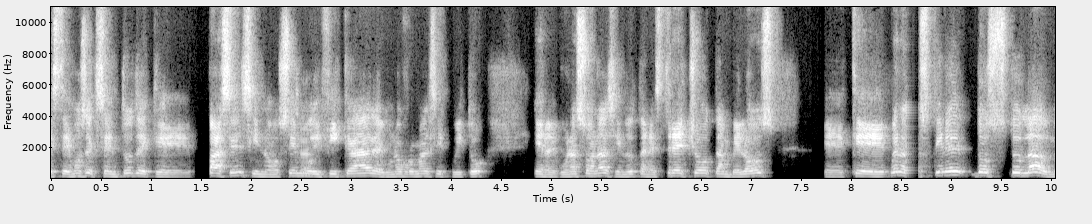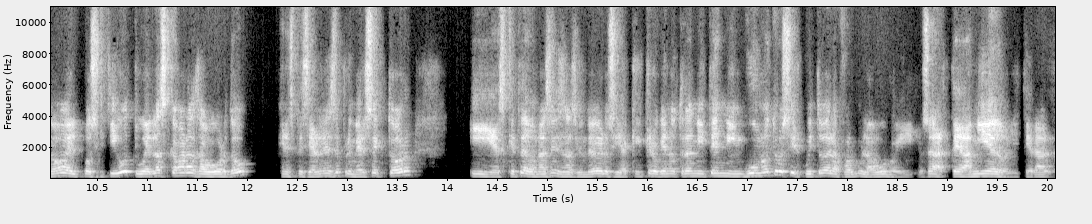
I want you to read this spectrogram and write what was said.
estemos exentos de que pasen si no se modifica de alguna forma el circuito en alguna zona, siendo tan estrecho, tan veloz, eh, que, bueno, eso tiene dos, dos, lados, ¿no? El positivo, tú ves las cámaras a bordo, en especial en ese primer sector, y es que te da una sensación de velocidad que creo que no transmite ningún otro circuito de la Fórmula 1, y, o sea, te da miedo, literal.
